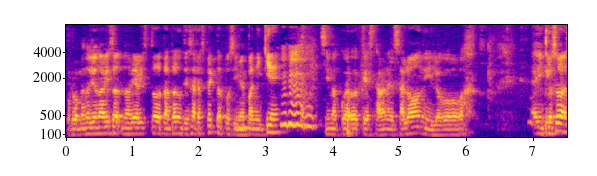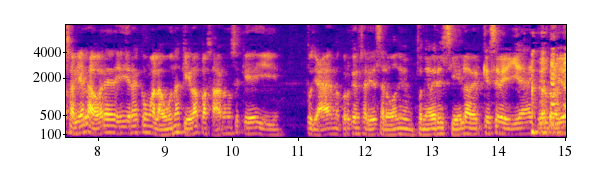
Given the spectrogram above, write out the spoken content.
por lo menos yo no había visto, no había visto tantas noticias al respecto, pues sí me paniqué. Sí me acuerdo que estaba en el salón y luego... e incluso sabía la hora y era como a la una que iba a pasar, no sé qué, y pues ya me acuerdo que me salí del salón y me ponía a ver el cielo, a ver qué se veía y todo el rollo,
